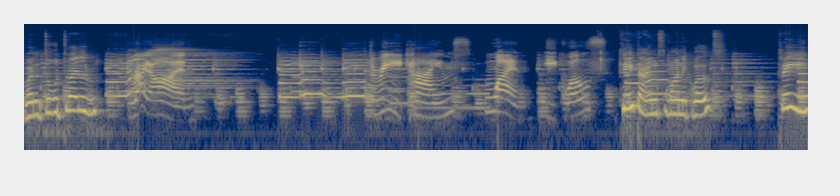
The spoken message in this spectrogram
1 2 12 right on. 3 times 1 equals 3 times 1 equals 3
